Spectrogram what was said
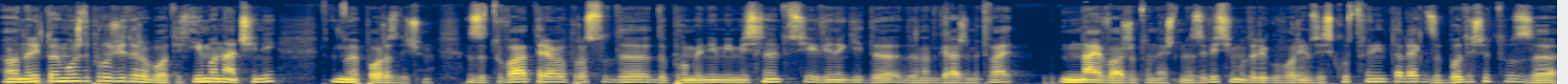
а, нали, той може да продължи да работи. Има начини, но е по-различно. Затова трябва просто да, да променим и мисленето си и винаги да, да надграждаме. Това е най-важното нещо. Независимо дали говорим за изкуствен интелект, за бъдещето, за,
